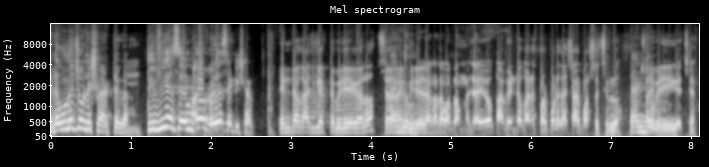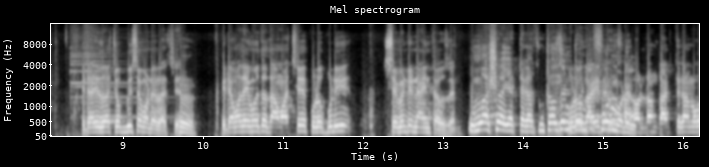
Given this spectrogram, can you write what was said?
এটা উনচল্লিশ হাজার টাকা। TVS Ntorq. Race edition Ntorq আজকে একটা বেরিয়ে গেল। সেটা আমি ভিডিও দেখাতে পারলাম না যাই হোক। আর এন্টক আর কর্পোরেট চার পাঁচটা ছিল। একদম। বেরিয়ে গেছে। এটা দু হাজার চব্বিশে মডেল আছে এটা আমাদের এই মুহূর্তে দাম আছে পুরোপুরি সেভেন্টি নাইন থাউজেন্ড। উনআশি হাজার টাকা টু থাউজেন্ড পুরো টোয়েন্টি গাড়ি ফোর মডেল অলরাউন্ড গাড়ি থেকে আরম্ভ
